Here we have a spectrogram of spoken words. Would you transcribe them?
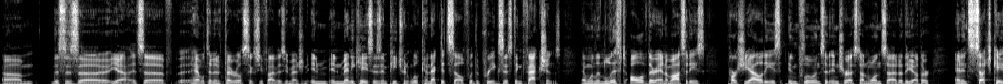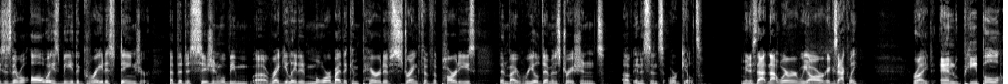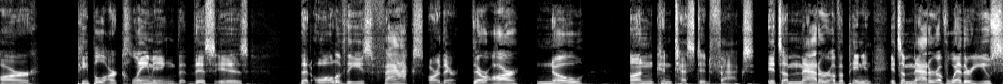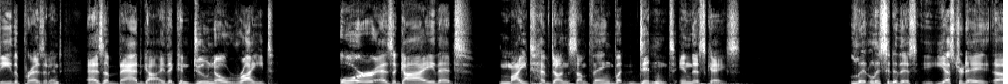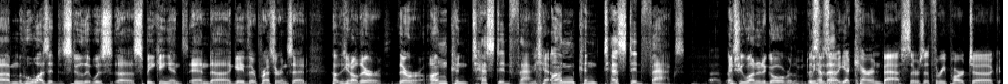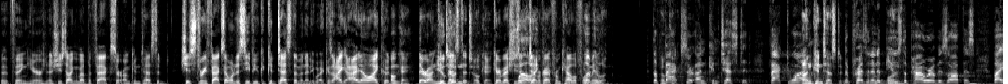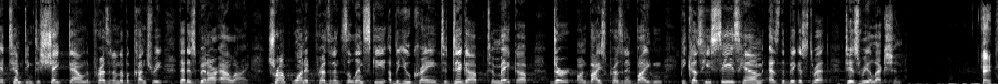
Um, this is, uh, yeah, it's uh, Hamilton and Federalist 65, as you mentioned. In in many cases, impeachment will connect itself with the pre-existing factions and will enlist all of their animosities, partialities, influence, and interest on one side or the other. And in such cases, there will always be the greatest danger that the decision will be uh, regulated more by the comparative strength of the parties than by real demonstrations of innocence or guilt. I mean, is that not where we are exactly? Right. And people are people are claiming that this is that all of these facts are there. There are no uncontested facts. It's a matter of opinion. It's a matter of whether you see the president as a bad guy that can do no right or as a guy that might have done something but didn't in this case. Li- listen to this. Yesterday, um, who was it, Stu, that was uh, speaking and and uh, gave their presser and said, "Oh, you know, there are there are uncontested facts, Yeah. uncontested facts, and she wanted to go over them. Do we have is, that? Uh, yeah, Karen Bass. There's a three part uh, thing here, and she's talking about the facts are uncontested. She has three facts. I wanted to see if you could contest them in any way, because I, I know I couldn't. Okay. They're You uncontested. couldn't. Okay. Karen Bass, she's Well, a Democrat from California. Let me look. The Okay. facts are uncontested. Fact one Uncontested. The president abused One. the power of his office by attempting to shake down the president of a country that has been our ally. Trump wanted President Zelensky of the Ukraine to dig up, to make up dirt on Vice President Biden because he sees him as the biggest threat to his reelection. Okay.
